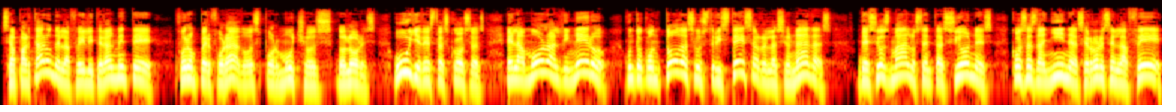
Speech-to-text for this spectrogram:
se apartaron de la fe y literalmente fueron perforados por muchos dolores. Huye de estas cosas. El amor al dinero, junto con todas sus tristezas relacionadas, deseos malos, tentaciones, cosas dañinas, errores en la fe,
